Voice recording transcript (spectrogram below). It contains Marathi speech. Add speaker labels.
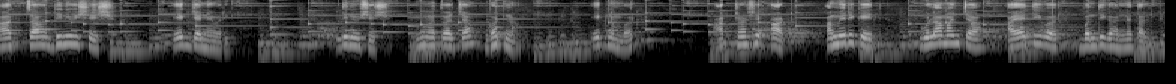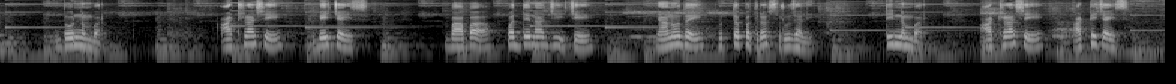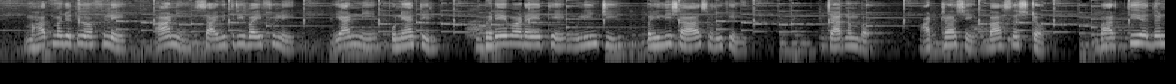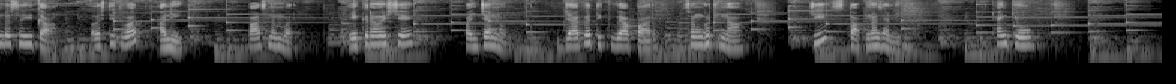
Speaker 1: आजचा दिनविशेष एक जानेवारी. दिनविशेष महत्त्वाच्या घटना. एक नंबर अठराशे आठ अमेरिकेत गुलामांच्या आयातीवर बंदी घालण्यात आली. दोन नंबर अठराशे बेचाळीस बाबा पद्यनाथजीचे ज्ञानोदय वृत्तपत्र सुरू झाले. तीन नंबर अठराशे अठ्ठेचाळीस. महात्मा ज्योतिबा फुले आणि सावित्रीबाई फुले यांनी पुण्यातील भिडेवाडा येथे मुलींची पहिली शाळा सुरू केली. चार नंबर. अठराशे बासष्ट भारतीय दंडसंहिता अस्तित्वात आली. पाच नंबर. एकोणावीसशे पंच्याण्णव जागतिक व्यापार संघटना ची स्थापना झाली. थँक्यू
